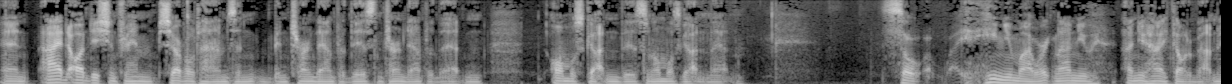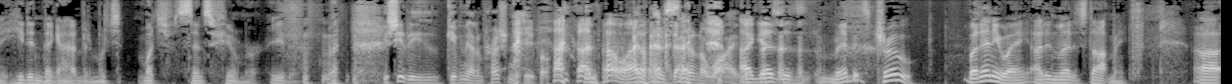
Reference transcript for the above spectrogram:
And I'd auditioned for him several times and been turned down for this and turned down for that and almost gotten this and almost gotten that. So he knew my work and I knew I knew how he thought about me. He didn't think I had much much sense of humor either. But You seem to be giving that impression to people. I know I don't, I don't know why. I guess it's maybe it's true, but anyway, I didn't let it stop me. Uh,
